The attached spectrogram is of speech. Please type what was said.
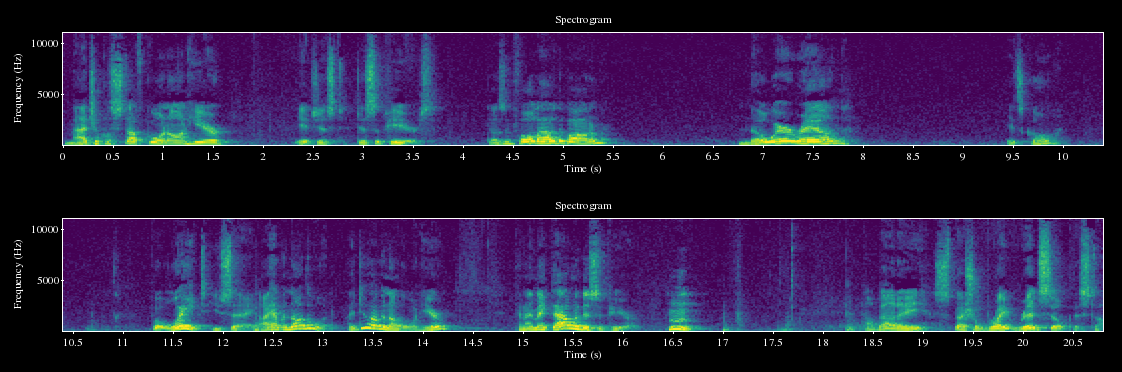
magical stuff going on here, it just disappears. Doesn't fall out of the bottom nowhere around, it's gone. But wait, you say, I have another one. I do have another one here. Can I make that one disappear? Hmm. How about a special bright red silk this time?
